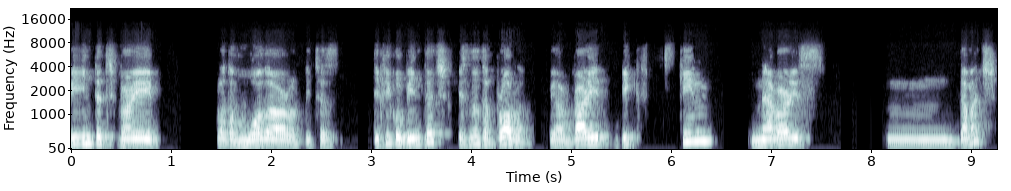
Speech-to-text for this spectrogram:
vintage very a lot of water which is difficult vintage is not a problem. We are very big skin, never is um, damaged,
